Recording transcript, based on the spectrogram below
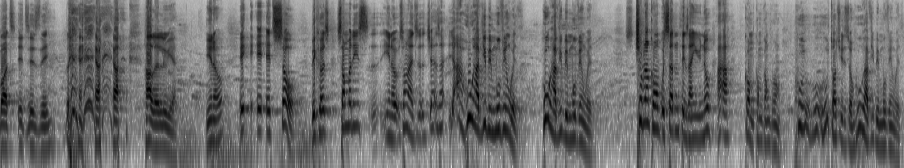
But it is the hallelujah. You know, it, it, it's so because somebody's, you know, sometimes, uh, uh, yeah, who have you been moving with? Who have you been moving with? Children come up with certain things, and you know, ah, uh-uh, come, come, come, come. Who, who, who taught you this one? Who have you been moving with?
